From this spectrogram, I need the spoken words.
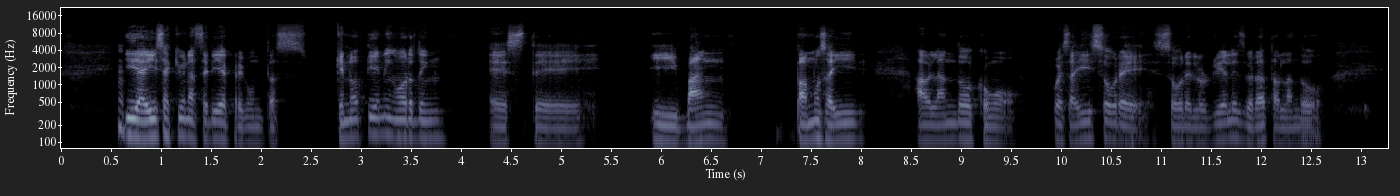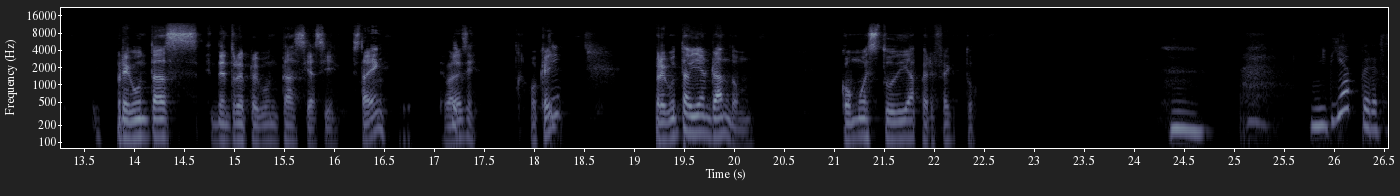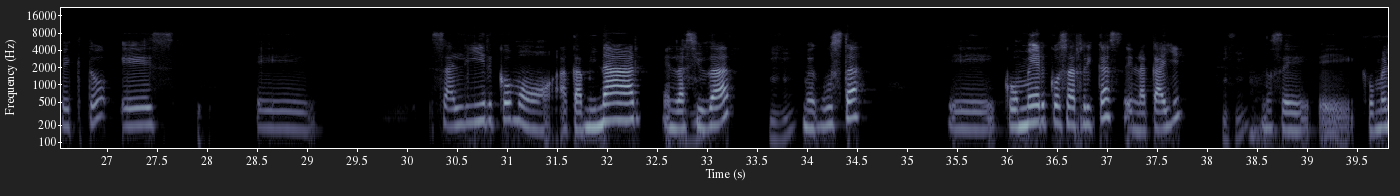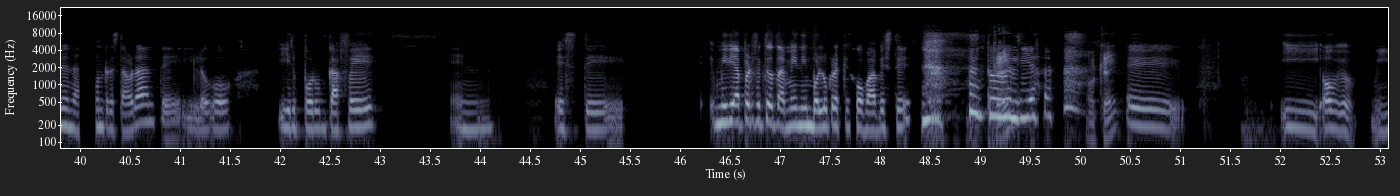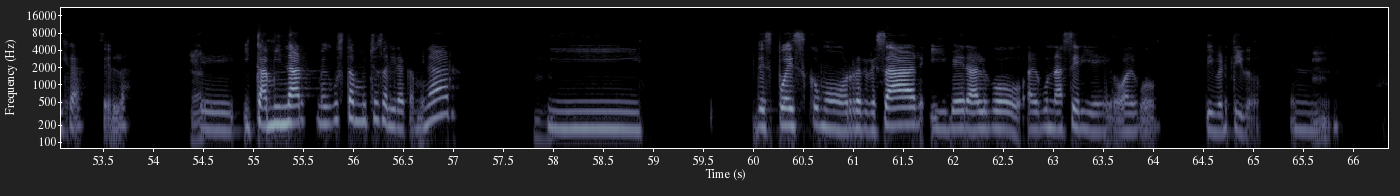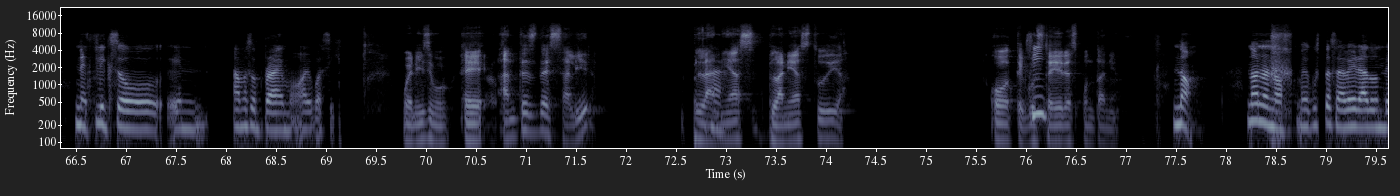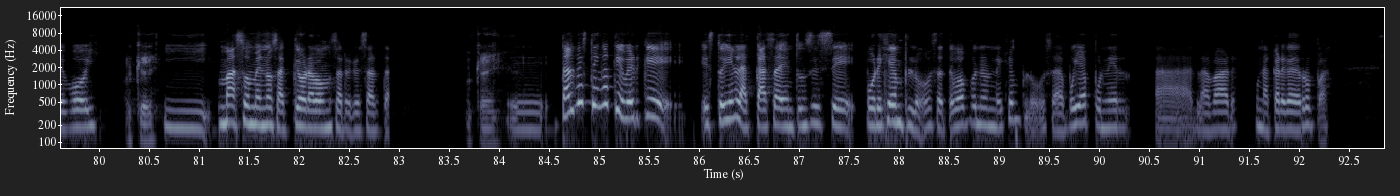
Y de ahí saqué una serie de preguntas que no tienen orden, este, y van, vamos a ir hablando como, pues ahí sobre, sobre los rieles, ¿verdad? Hablando preguntas dentro de preguntas y así. ¿Está bien? ¿Te parece? Ok. Pregunta bien random. ¿Cómo estudia perfecto? Mm. Mi día perfecto es eh, salir como a caminar en la ciudad, me gusta, eh, comer cosas ricas en la calle, no sé, eh, comer en algún restaurante y luego ir por un café en este mi día perfecto también involucra que Joba esté todo el día. Y obvio, mi hija, Cela. y caminar, me gusta mucho salir a caminar, y después como regresar y ver algo, alguna serie o algo divertido en mm. Netflix o en Amazon Prime o algo así. Buenísimo. Eh, antes de salir, ¿planeas, ¿planeas tu día? ¿O te gusta ir espontáneo? No, no, no, no. Me gusta saber a dónde voy. Okay. Y más o menos a qué hora vamos a regresar. Eh, tal vez tenga que ver que estoy en la casa, entonces, eh, por ejemplo, o sea, te voy a poner un ejemplo, o sea, voy a poner a lavar una carga de ropa.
